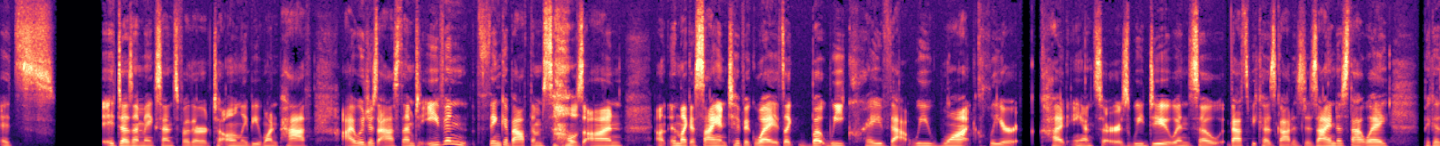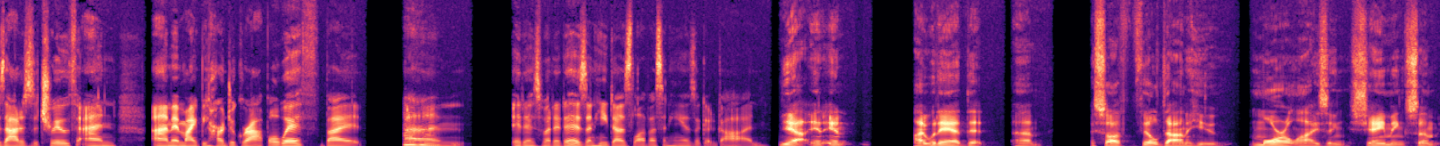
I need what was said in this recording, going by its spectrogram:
it's it doesn't make sense for there to only be one path. I would just ask them to even think about themselves on in like a scientific way. It's like, but we crave that. We want clear cut answers. We do, and so that's because God has designed us that way. Because that is the truth, and um, it might be hard to grapple with, but um, Mhm. it is what it is, and He does love us, and He is a good God. Yeah, and, and I would add that um, I saw Phil Donahue moralizing, shaming some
